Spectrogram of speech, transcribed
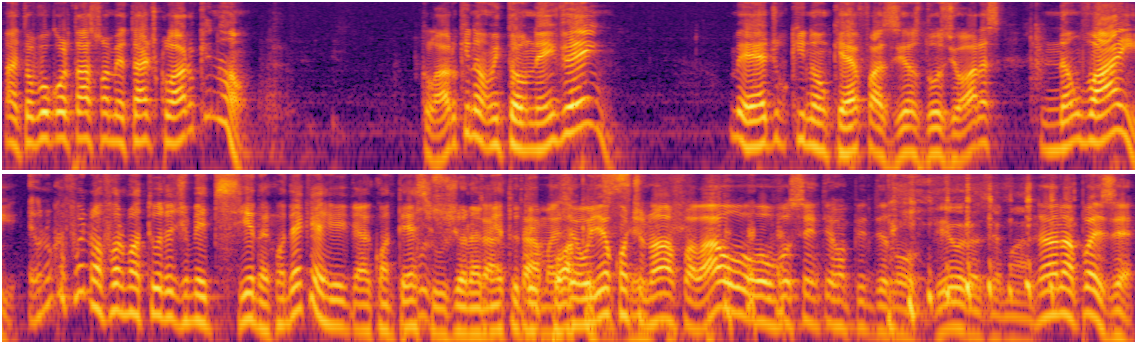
Ah, então vou cortar sua metade? Claro que não. Claro que não. Então nem vem. Médico que não quer fazer as 12 horas, não vai. Eu nunca fui numa formatura de medicina. Quando é que acontece o juramento tá, do mas eu ia Hipócrates? continuar a falar ou, ou vou ser interrompido de novo? Viu, Rosemar? Não, não, pois é.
